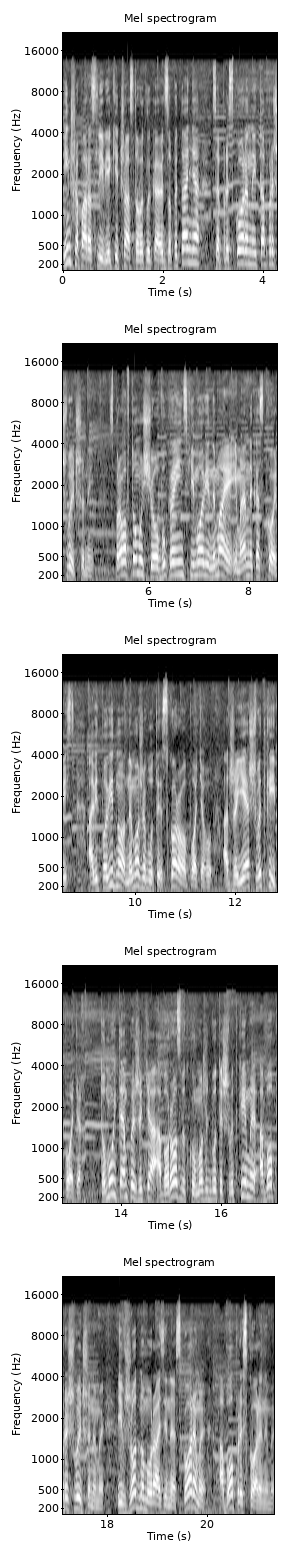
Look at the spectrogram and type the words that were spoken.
Інша пара слів, які часто викликають запитання, це прискорений та пришвидшений. Справа в тому, що в українській мові немає іменника скорість, а відповідно не може бути скорого потягу, адже є швидкий потяг. Тому й темпи життя або розвитку можуть бути швидкими або пришвидшеними, і в жодному разі не скорими або прискореними.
